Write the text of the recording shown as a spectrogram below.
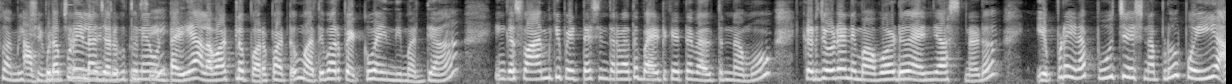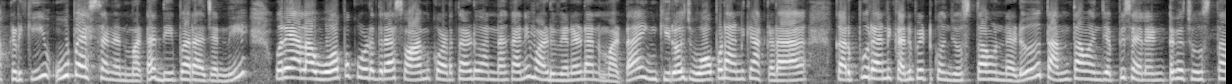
స్వామి అప్పుడప్పుడు ఇలా జరుగుతూనే ఉంటాయి. అలవాట్లో పొరపాటు మతి మరపు ఎక్కువైంది మధ్య. ఇంకా స్వామికి పెట్టేసిన తర్వాత బయటకైతే వెళ్తున్నాము. ఇక్కడ చూడండి మా వాడు ఏం చేస్తున్నాడు? ఎప్పుడైనా పూజ చేసినప్పుడు పోయి అక్కడికి ఊపేస్తాడనమాట దీపారాజన్ని. ఒరే అలా ఊపకూడదురా స్వామి కొడతాడు అన్నా కానీ వాడు వినడనమాట ఇంక ఈరోజు ఊపడానికి అక్కడ కర్పూరాన్ని కనిపెట్టుకొని చూస్తూ ఉన్నాడు. తంతామని చెప్పి సైలెంట్గా చూస్తూ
